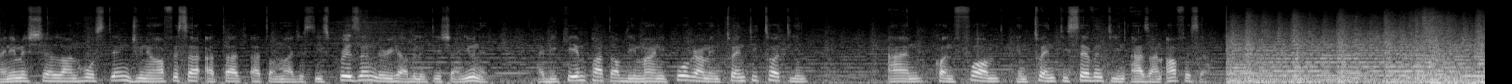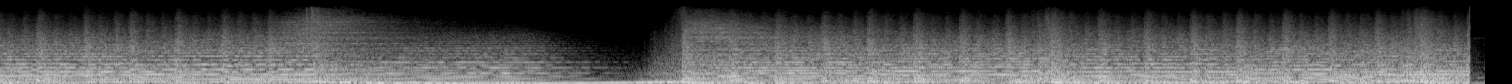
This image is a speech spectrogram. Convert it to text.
My name is Sheldon Hosting, Junior Officer attached at Her Majesty's Prison, the Rehabilitation Unit. I became part of the Imani program in 2013 and confirmed in 2017 as an officer.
